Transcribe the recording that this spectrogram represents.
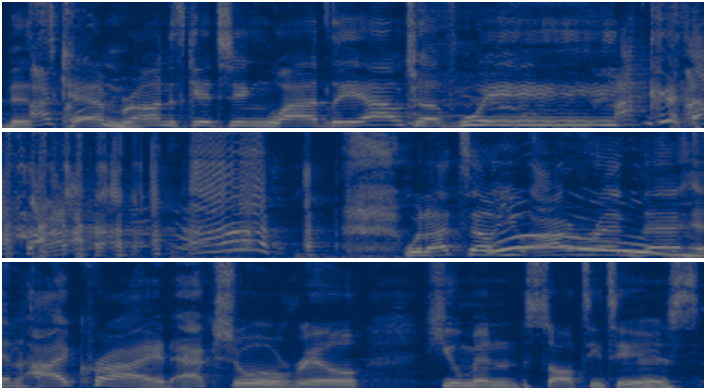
This I couldn't. Cameron is getting wildly out of wig. when I tell you, I read that and I cried actual, real, human, salty tears.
